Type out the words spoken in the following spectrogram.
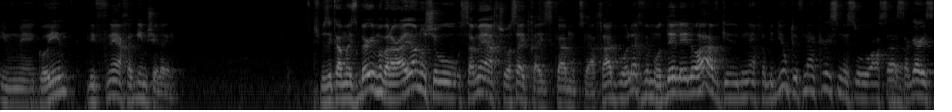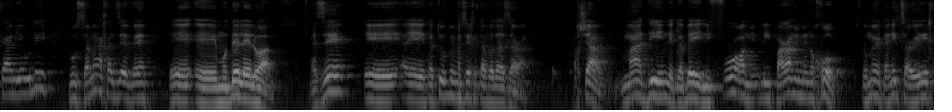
עם אה, גויים לפני החגים שלהם. יש בזה כמה הסברים, אבל הרעיון הוא שהוא שמח שהוא עשה איתך עסקה מוצלחת, והוא הולך ומודה לאלוהיו, כי בדיוק לפני הכריסמס הוא עשה. סגר עסקה עם יהודי, והוא שמח על זה ומודה לאלוהיו. אז זה כתוב במסכת עבודה זרה. עכשיו, מה הדין לגבי לפרוע, להיפרע ממנו חוב? זאת אומרת, אני צריך,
